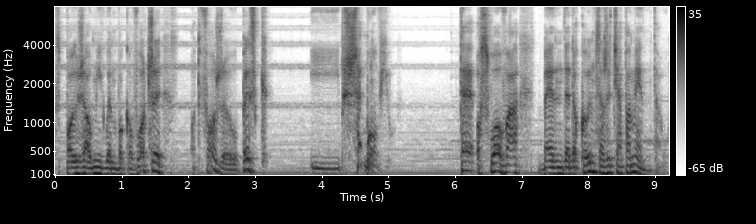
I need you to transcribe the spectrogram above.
spojrzał mi głęboko w oczy, otworzył pysk i przemówił. Te osłowa będę do końca życia pamiętał.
